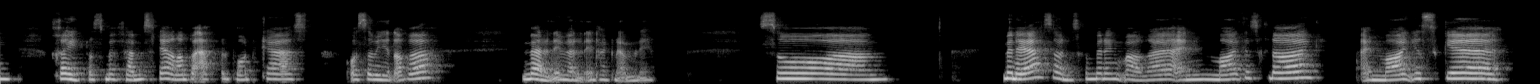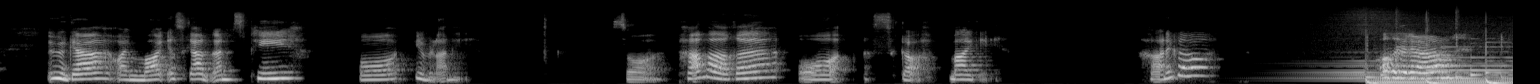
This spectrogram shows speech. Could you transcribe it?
røyter oss med fem stjerner på Apple Podcast osv. Veldig, veldig takknemlig. Så med det så ønsker vi deg bare en magisk dag, en magisk uke og en magisk adventstid og juletid. Så ta vare og skap magi. Ha det godt. Ha det bra.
